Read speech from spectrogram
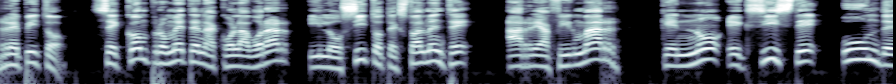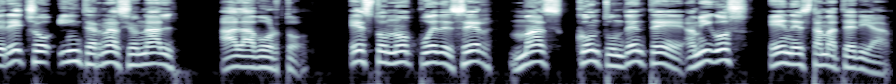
Repito, se comprometen a colaborar, y lo cito textualmente, a reafirmar que no existe un derecho internacional al aborto. Esto no puede ser más contundente, amigos, en esta materia.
